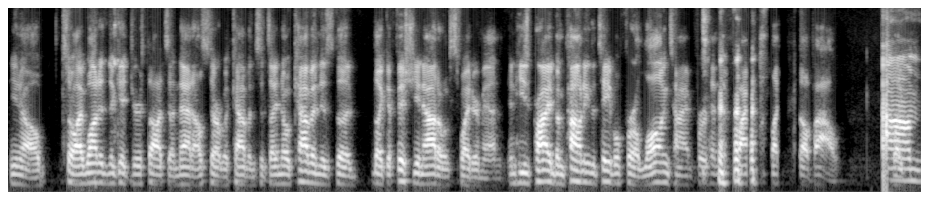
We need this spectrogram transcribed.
You know, so I wanted to get your thoughts on that. I'll start with Kevin since I know Kevin is the like aficionado of Spider-Man, and he's probably been pounding the table for a long time for him to finally let himself out. Um.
